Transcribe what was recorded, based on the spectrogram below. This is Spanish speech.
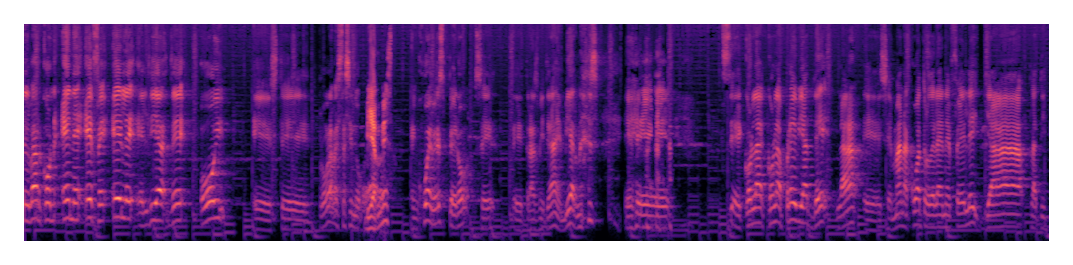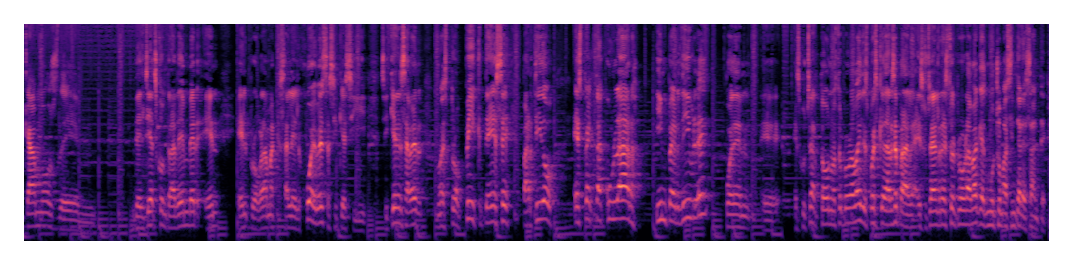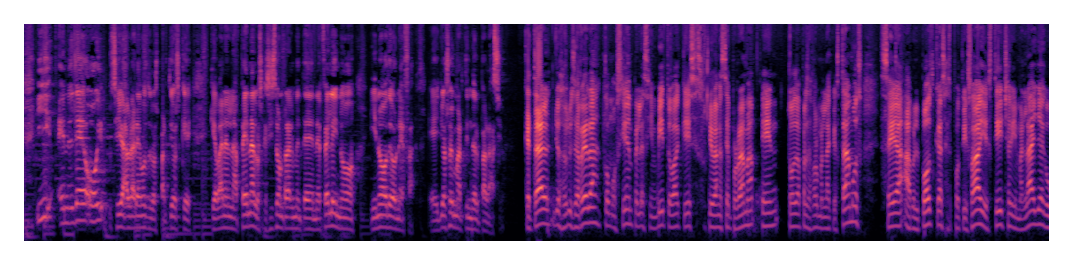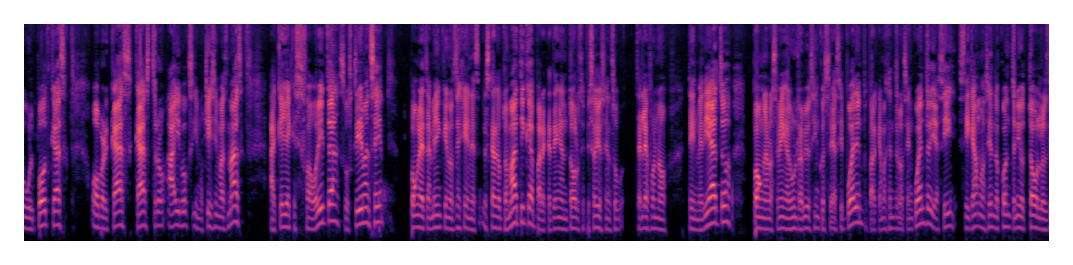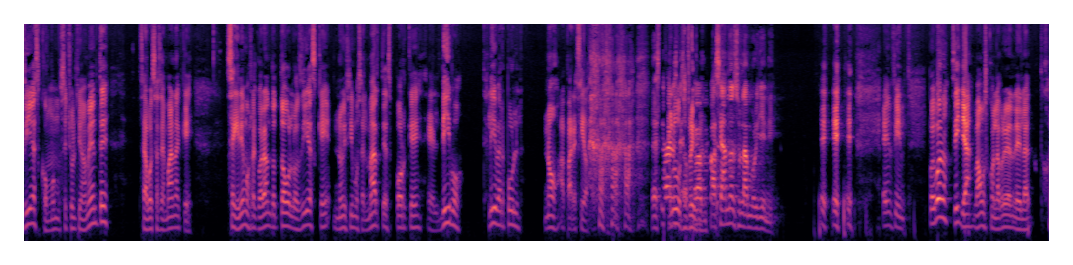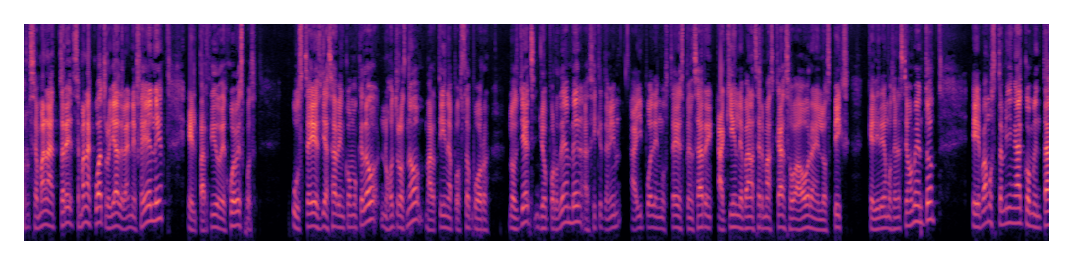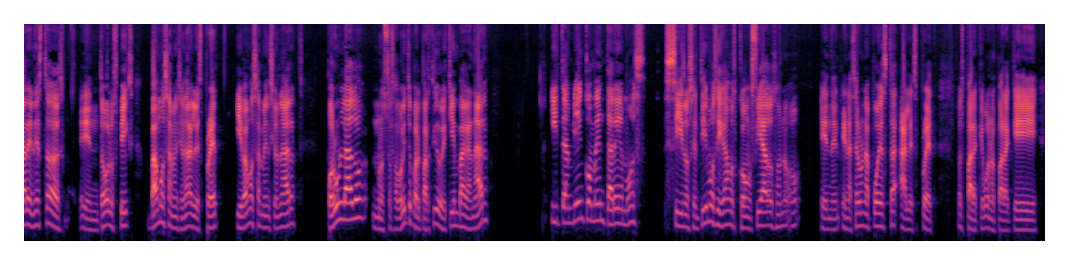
desde el bar con NFL el día de hoy. Este programa está siendo viernes en jueves, pero se eh, transmitirá en viernes. Eh, con, la, con la previa de la eh, semana 4 de la NFL, ya platicamos de del Jets contra Denver en el programa que sale el jueves. Así que si, si quieren saber nuestro pick de ese partido espectacular, imperdible, pueden eh, escuchar todo nuestro programa y después quedarse para escuchar el resto del programa que es mucho más interesante. Y en el de hoy sí hablaremos de los partidos que, que valen la pena, los que sí son realmente de NFL y no, y no de ONEFA. Eh, yo soy Martín del Palacio. ¿Qué tal? Yo soy Luis Herrera. Como siempre, les invito a que se suscriban a este programa en toda plataforma en la que estamos, sea Apple Podcast, Spotify, Stitcher, Himalaya, Google Podcast, Overcast, Castro, iBox y muchísimas más. Aquella que es favorita, suscríbanse. Pónganle también que nos dejen descarga automática para que tengan todos los episodios en su teléfono de inmediato. Pónganos también algún review 5 estrellas si pueden, pues, para que más gente nos encuentre y así sigamos haciendo contenido todos los días, como hemos hecho últimamente. Salvo esta semana que seguiremos recordando todos los días que no hicimos el martes porque el Divo de Liverpool no apareció. Estaba paseando en su Lamborghini. en fin, pues bueno, sí, ya vamos con la breve de la semana 3, semana 4 ya de la NFL. El partido de jueves, pues ustedes ya saben cómo quedó, nosotros no. Martín apostó por los Jets, yo por Denver, así que también ahí pueden ustedes pensar a quién le van a hacer más caso ahora en los picks que diremos en este momento. Eh, vamos también a comentar en estos, en todos los picks, vamos a mencionar el spread y vamos a mencionar, por un lado, nuestro favorito para el partido de quién va a ganar. Y también comentaremos si nos sentimos, digamos, confiados o no en, hacer una apuesta al spread. Entonces, para que, bueno, para que,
